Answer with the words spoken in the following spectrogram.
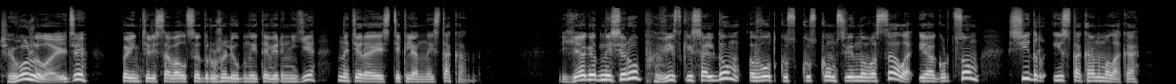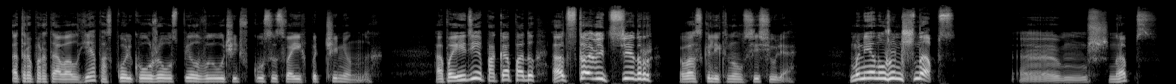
«Чего желаете?» — поинтересовался дружелюбный тавернье, натирая стеклянный стакан. «Ягодный сироп, виски со льдом, водку с куском свиного сала и огурцом, сидр и стакан молока», отрапортовал я, поскольку уже успел выучить вкусы своих подчиненных. «А по еде пока паду...» «Отставить сидр!» — воскликнул Сисюля. «Мне нужен шнапс!» «Эм, шнапс?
